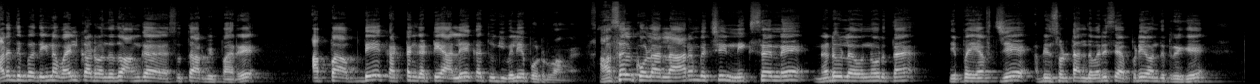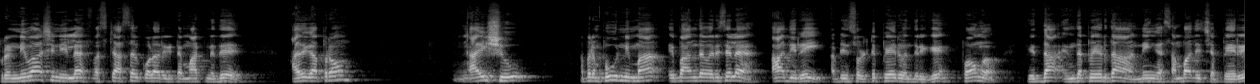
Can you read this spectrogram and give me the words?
அடுத்து பார்த்தீங்கன்னா வயல் கார்டு வந்ததும் அங்கே சுற்ற ஆரம்பிப்பார். அப்போ அப்படியே கட்டம் கட்டி அலேக்கா தூக்கி வெளியே போட்டுருவாங்க. அசல் கோளாறுல ஆரம்பிச்சு நிக்சன்னு நடுவில் இன்னொருத்தன் இப்போ எஃப்ஜே அப்படின்னு சொல்லிட்டு அந்த வரிசை அப்படியே வந்துட்டு இருக்கு அப்புறம் நிவாஷினியில் ஃபஸ்ட்டு அசல் கோளாறு கிட்ட மாட்டினது. அதுக்கப்புறம் ஐஷு அப்புறம் பூர்ணிமா இப்போ அந்த வரிசையில் ஆதிரை அப்படின்னு சொல்லிட்டு பேர் வந்திருக்கு. போங்க இதுதான் இந்த பேர் தான் நீங்கள் சம்பாதிச்ச பேர்.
